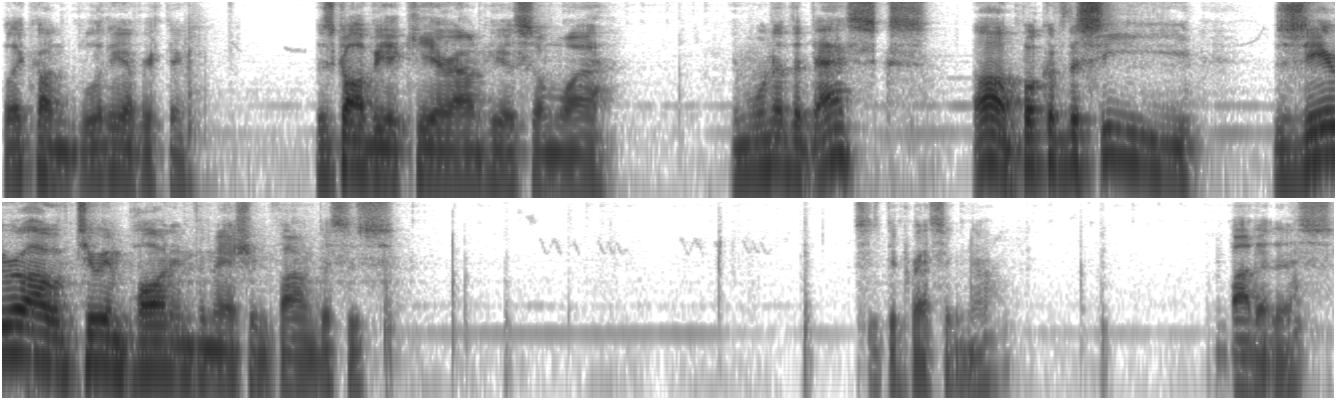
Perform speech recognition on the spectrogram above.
Click on bloody everything. There's got to be a key around here somewhere. In one of the desks. Oh, Book of the Sea. Zero out of two important information found. This is... This is depressing now. I'm bad at this.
